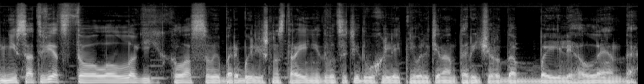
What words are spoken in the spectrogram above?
Не соответствовало логике классовой борьбы лишь настроение 22-летнего лейтенанта Ричарда Бейли Лэнда.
